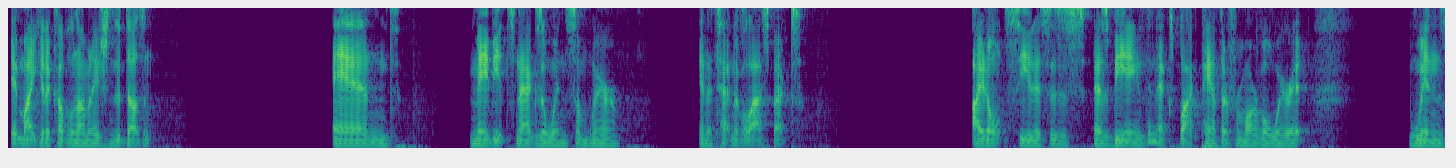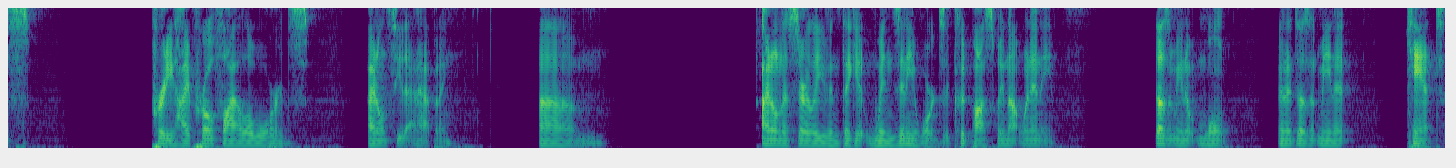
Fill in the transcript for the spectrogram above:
It might get a couple of nominations, it doesn't. And maybe it snags a win somewhere in a technical aspect. I don't see this as as being the next Black Panther for Marvel where it wins pretty high profile awards. I don't see that happening. Um, I don't necessarily even think it wins any awards. It could possibly not win any. Doesn't mean it won't, and it doesn't mean it can't.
